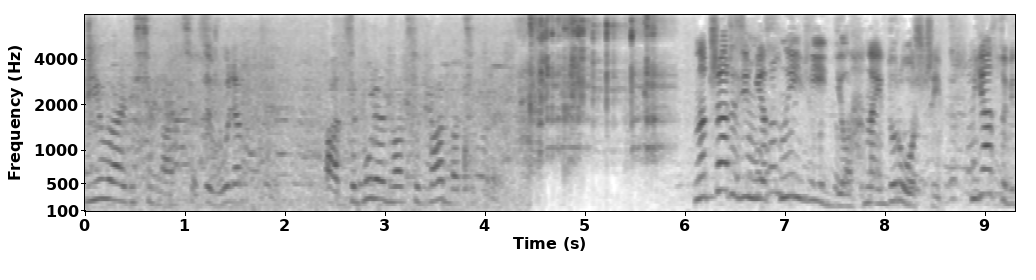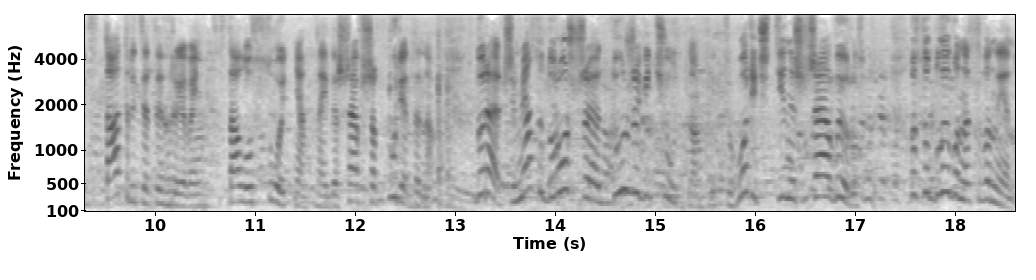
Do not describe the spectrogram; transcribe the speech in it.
біла 18. Цибуля. А, цибуля 22-23. На черзі м'ясний відділ найдорожчий. М'ясо від 130 гривень, сало сотня, найдешевша курятина. До речі, м'ясо дорожчає дуже відчутно, і цьогоріч ціни ще виростуть, особливо на свинину.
